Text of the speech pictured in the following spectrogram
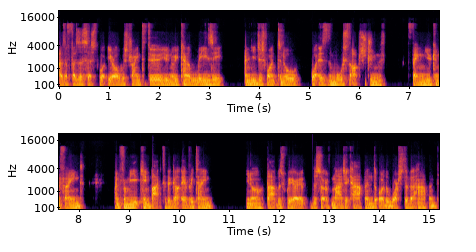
as a physicist, what you're always trying to do. You know, you're kind of lazy and you just want to know what is the most upstream thing you can find. And for me, it came back to the gut every time. You know, that was where the sort of magic happened or the worst of it happened.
